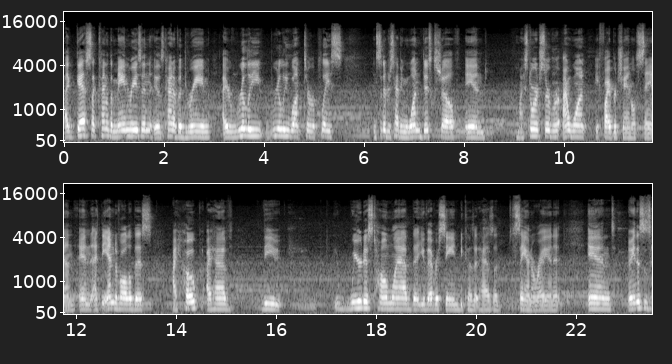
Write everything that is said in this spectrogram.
I guess like kind of the main reason is kind of a dream. I really, really want to replace instead of just having one disk shelf and my storage server, I want a fiber channel SAN. And at the end of all of this, I hope I have the weirdest home lab that you've ever seen because it has a SAN array in it. And I mean, this is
